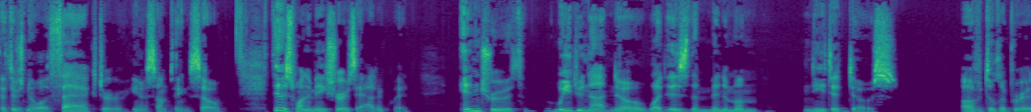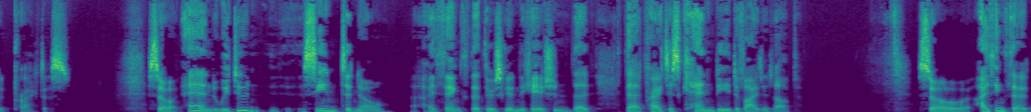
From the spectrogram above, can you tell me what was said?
that there's no effect or, you know, something. So they just want to make sure it's adequate. In truth, we do not know what is the minimum needed dose of deliberate practice. So, and we do seem to know, I think, that there's an indication that that practice can be divided up. So I think that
